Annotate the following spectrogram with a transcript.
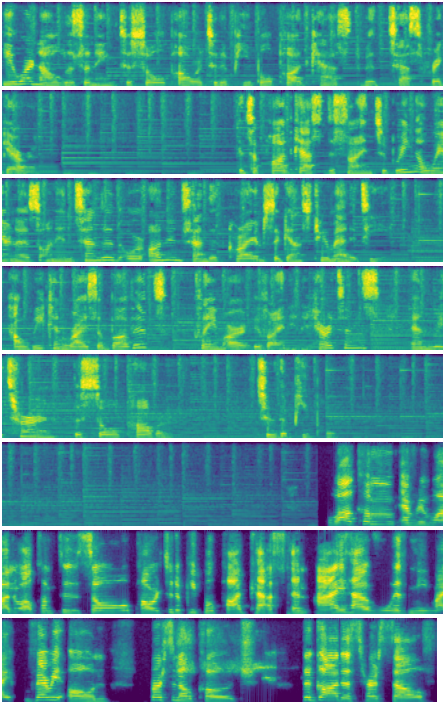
You are now listening to Soul Power to the People podcast with Tess Vergara. It's a podcast designed to bring awareness on intended or unintended crimes against humanity, how we can rise above it, claim our divine inheritance, and return the soul power to the people. Welcome, everyone. Welcome to Soul Power to the People podcast. And I have with me my very own personal coach, the goddess herself,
